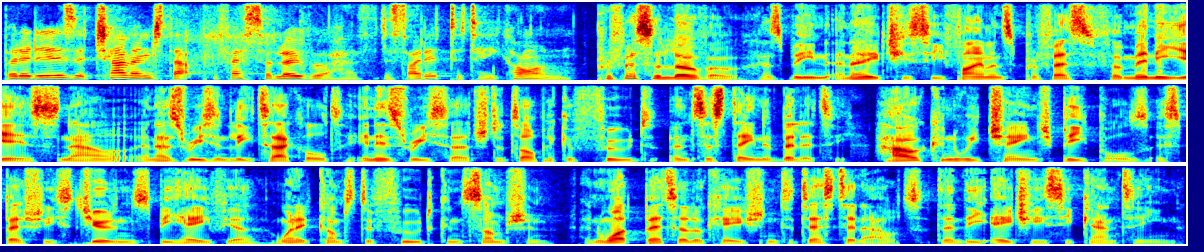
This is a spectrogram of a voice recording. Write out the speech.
But it is a challenge that Professor Lovo has decided to take on. Professor Lovo has been an HEC finance professor for many years now and has recently tackled in his research the topic of food and sustainability. How can we change people's, especially students' behavior when it comes to food consumption? And what better location to test it out than the HEC canteen,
